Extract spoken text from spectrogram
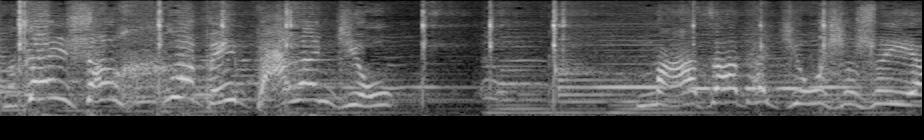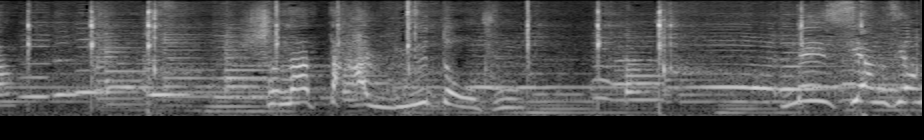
俺上河北把俺救。蚂蚱他就是谁呀？是那大绿豆虫。恁想想，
